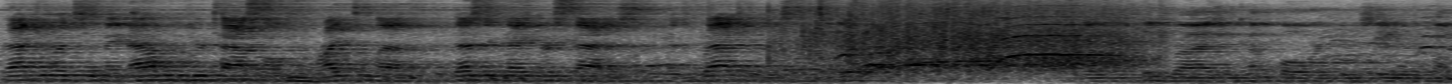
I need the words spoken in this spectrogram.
Graduates, you may now move your tassels from right to left to designate your status as graduates. Please rise and come forward to receive the diplomas.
